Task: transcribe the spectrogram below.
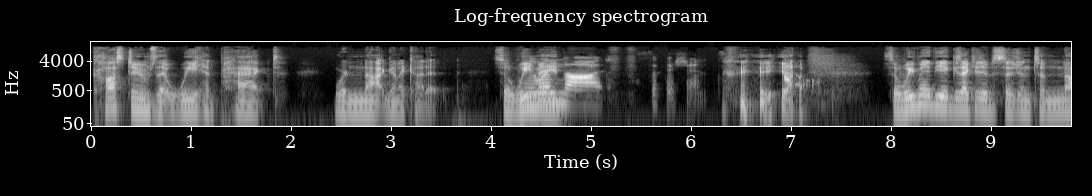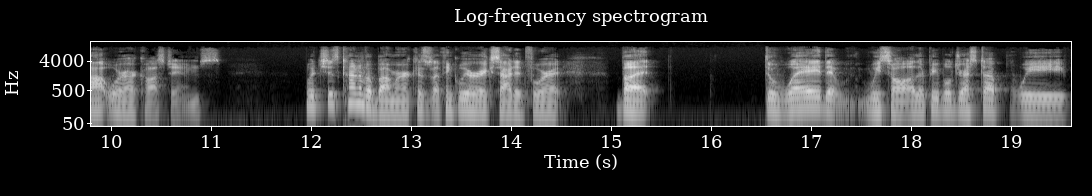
costumes that we had packed were not going to cut it. So we They made were not sufficient. yeah. So we made the executive decision to not wear our costumes, which is kind of a bummer because I think we were excited for it. But the way that we saw other people dressed up, we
